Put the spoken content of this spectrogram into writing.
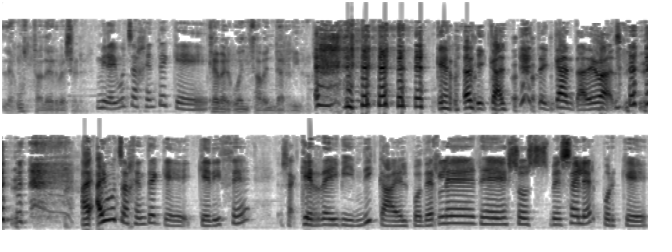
le gusta leer bestseller. Mira, hay mucha gente que... Qué vergüenza vender libros. Qué radical. Te encanta, además. hay, mucha gente que, que dice, o sea, que reivindica el poder leer esos bestsellers porque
